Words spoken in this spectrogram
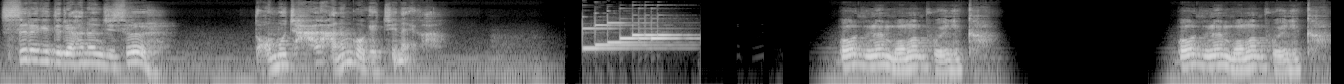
쓰레기들이 하는 짓을 너무 잘 아는 거겠지, 내가. 뭐 눈에 뭐만 보이니까. 뭐 눈에 뭐만 보이니까.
